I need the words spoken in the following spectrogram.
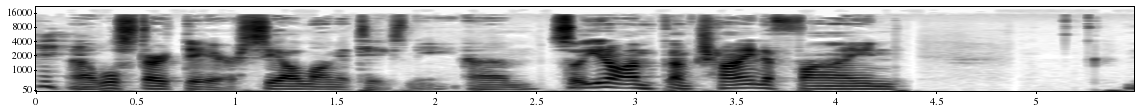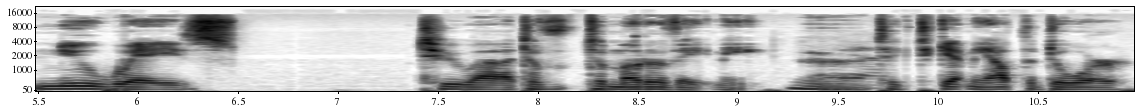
Uh, we'll start there. See how long it takes me. Um, so you know, I'm I'm trying to find new ways to uh, to to motivate me, Yeah. uh, to to get me out the door,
